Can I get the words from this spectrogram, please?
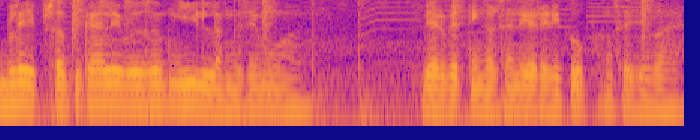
blip satu kali bosong hilang semua. Biar beta tinggal sendiri di Kupang saja pak.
